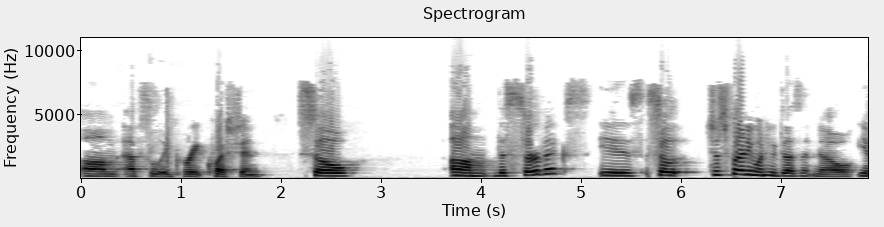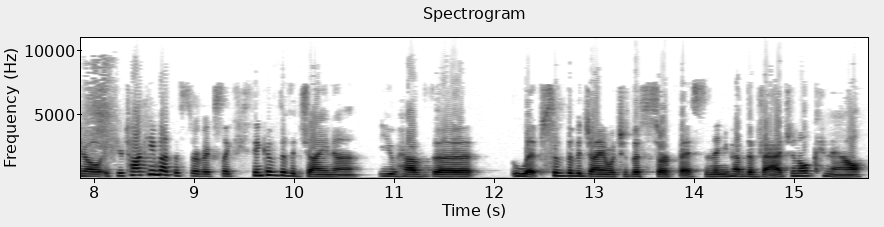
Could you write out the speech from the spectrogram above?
um, absolutely great question. So, um, the cervix is so just for anyone who doesn't know, you know, if you're talking about the cervix, like if you think of the vagina, you have the lips of the vagina, which are the surface, and then you have the vaginal canal.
